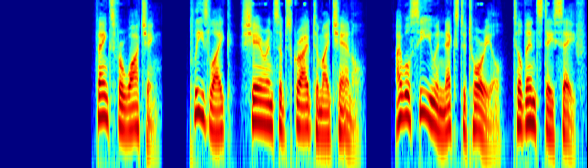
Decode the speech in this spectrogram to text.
Thanks for watching. Please like, share and subscribe to my channel. I will see you in next tutorial, till then stay safe.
